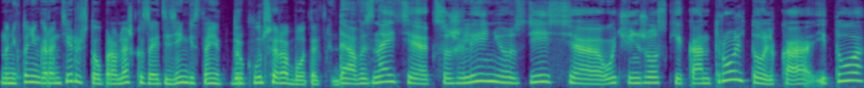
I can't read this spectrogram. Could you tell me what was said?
но никто не гарантирует, что управляшка за эти деньги станет вдруг лучше работать. Да, вы знаете, к сожалению, здесь э, очень жесткий контроль только, и то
